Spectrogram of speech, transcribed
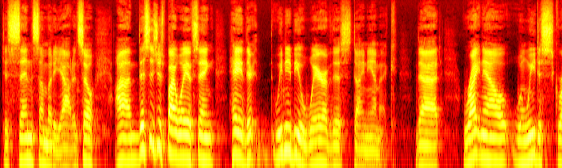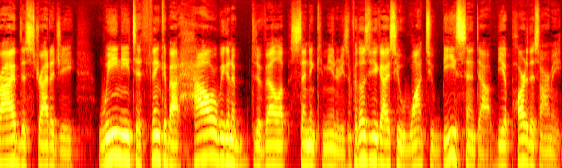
to send somebody out. And so um, this is just by way of saying, hey, there, we need to be aware of this dynamic that right now, when we describe this strategy, we need to think about how are we going to develop sending communities. And for those of you guys who want to be sent out, be a part of this army,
